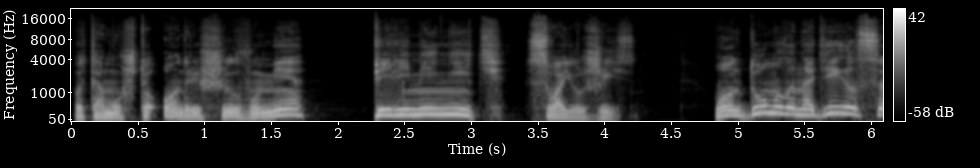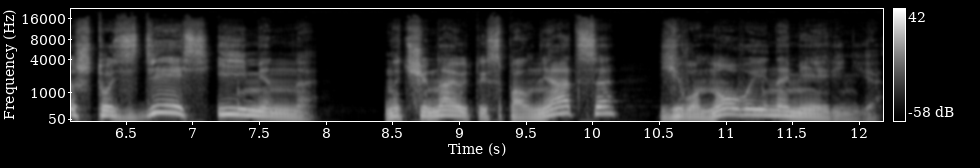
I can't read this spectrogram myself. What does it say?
потому что он решил в уме переменить свою жизнь. Он думал и надеялся, что здесь именно начинают исполняться его новые намерения.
